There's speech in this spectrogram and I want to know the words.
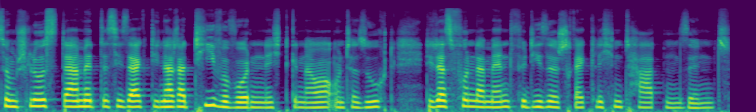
zum Schluss damit, dass sie sagt, die Narrative wurden nicht genauer untersucht, die das Fundament für diese schrecklichen Taten sind.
